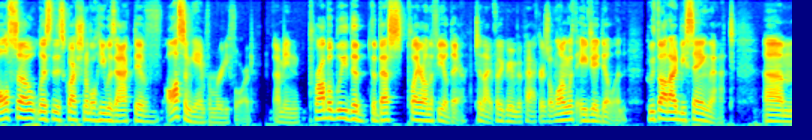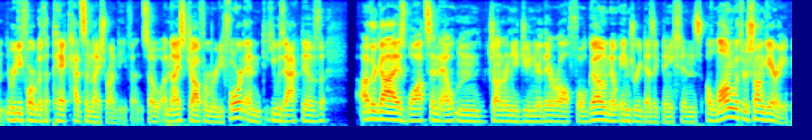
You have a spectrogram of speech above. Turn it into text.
also listed as questionable. He was active. Awesome game from Rudy Ford. I mean, probably the, the best player on the field there tonight for the Green Bay Packers, along with A.J. Dillon. Who thought I'd be saying that? Um, Rudy Ford with a pick had some nice run defense. So a nice job from Rudy Ford, and he was active other guys, Watson, Elgton, John Runyan Jr., they were all full go, no injury designations, along with Rashan Gary,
